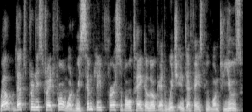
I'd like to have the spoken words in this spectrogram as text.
Well, that's pretty straightforward. We simply first of all take a look at which interface we want to use.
